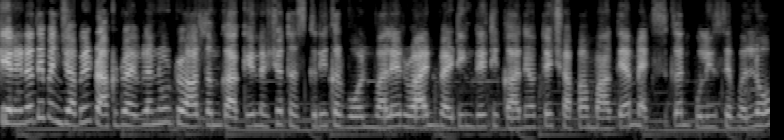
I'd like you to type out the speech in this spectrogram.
ਕੈਨੇਡਾ ਦੇ ਪੰਜਾਬੀ ਟਰੱਕ ਡਰਾਈਵਰਾਂ ਨੂੰ ਡਰਾ ਧਮਕਾ ਕੇ ਨਸ਼ਾ ਤਸਕਰੀ ਕਰਵਾਉਣ ਵਾਲੇ ਰਾਇਨ ਵੈਡਿੰਗ ਦੇ ਠਿਕਾਣੇ ਉੱਤੇ ਛਾਪਾ ਮਾਰਦਿਆਂ ਮੈਕਸੀਕਨ ਪੁਲਿਸ ਦੇ ਵੱਲੋਂ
